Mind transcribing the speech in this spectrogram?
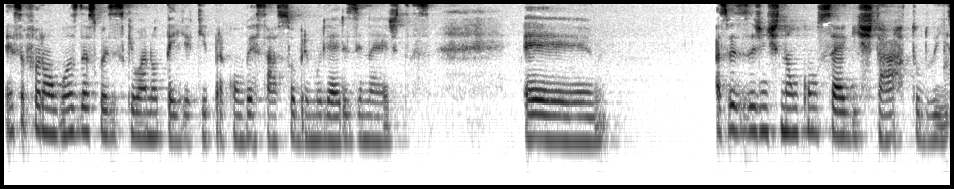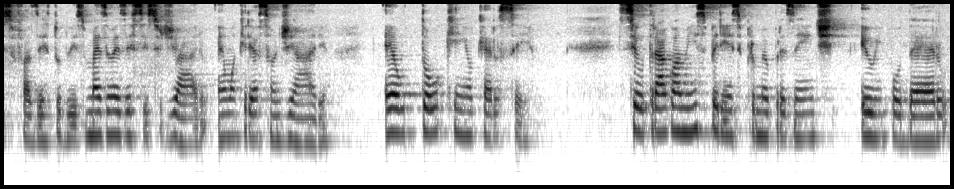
Essas foram algumas das coisas que eu anotei aqui para conversar sobre mulheres inéditas. É... Às vezes a gente não consegue estar tudo isso, fazer tudo isso, mas é um exercício diário, é uma criação diária. O tô quem eu quero ser. Se eu trago a minha experiência para o meu presente, eu empodero,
